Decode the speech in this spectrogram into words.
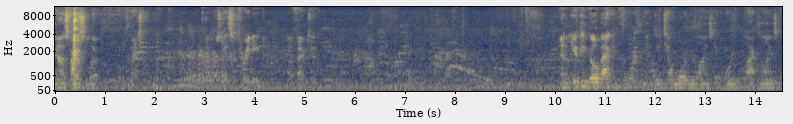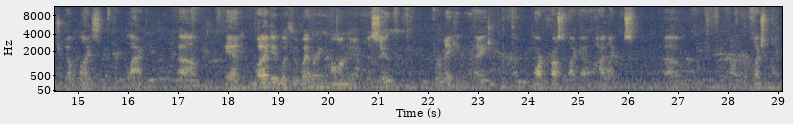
Now it starts to look a 3D effect to it. And you can go back and forth and detail more of your lines, get more of your black lines, get your double lines pretty black. Um, and what I did with the weathering on the, the suit for making a, a mark across it like a highlight, um, reflection line.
